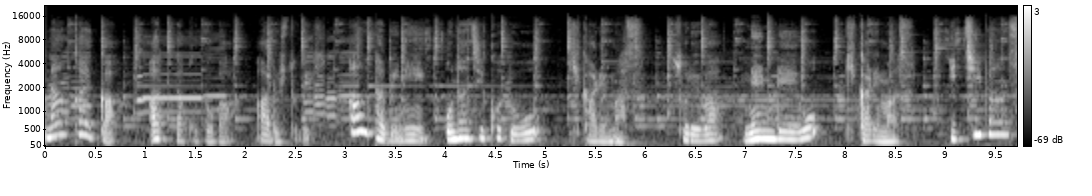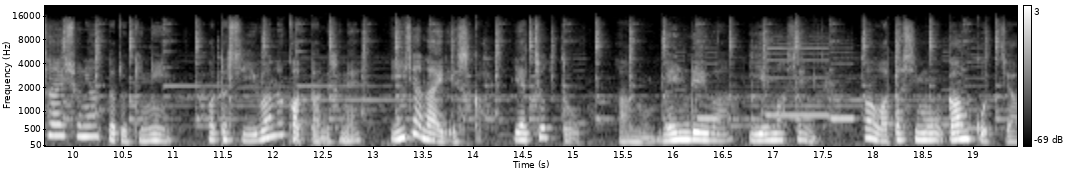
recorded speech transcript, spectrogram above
何回か会ったことがある人です。会うたびに同じことを聞かれます。それは年齢を聞かれます。一番最初に会った時に私言わなかったんですね。いいじゃないですか。いやちょっとあの年齢は言えませんみたいな。まあ私も頑固っちゃ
